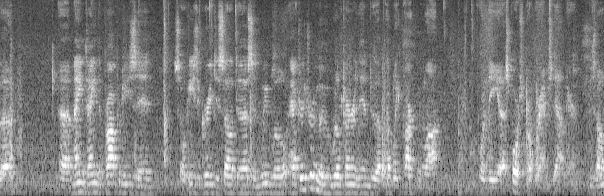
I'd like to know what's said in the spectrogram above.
uh, uh, maintain the properties and so he's agreed to sell it to us and we will, after it's removed, we'll turn it into a public parking lot for the, uh, sports programs down there. So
